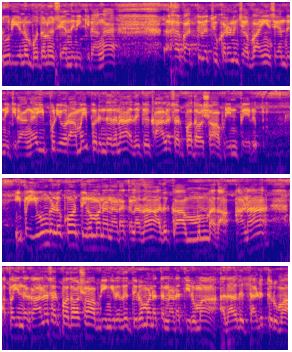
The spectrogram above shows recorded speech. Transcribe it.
சூரியனும் புதனும் சேர்ந்து நிக்கிறாங்க. பத்தில் சுக்கிரனும் செவ்வாயும் சேர்ந்து நிற்கிறாங்க இப்படி ஒரு அமைப்பு இருந்ததுன்னா அதுக்கு கால சர்ப்பதோஷம் அப்படின்னு பேர். இப்போ இவங்களுக்கும் திருமணம் நடக்கல தான் அது கா உண்மைதான் ஆனால் அப்போ இந்த கால சர்ப்பதோஷம் அப்படிங்கிறது திருமணத்தை நடத்திருமா? அதாவது தடுத்துருமா?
